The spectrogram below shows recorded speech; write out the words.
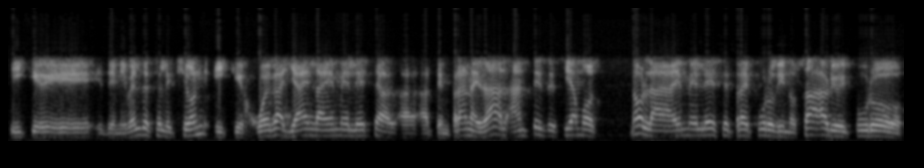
y que de nivel de selección y que juega ya en la MLS a, temprana edad. Antes decíamos, no, la MLS trae puro dinosaurio y puro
